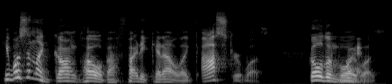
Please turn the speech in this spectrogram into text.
he wasn't like gung ho about fighting Canelo, like Oscar was, Golden Boy Right. was.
